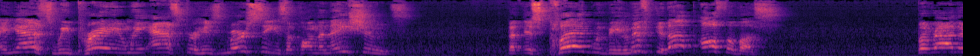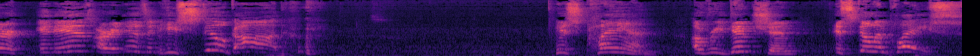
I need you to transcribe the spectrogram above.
And yes, we pray and we ask for His mercies upon the nations, that this plague would be lifted up off of us. But rather, it is or it isn't, He's still God. his plan of redemption is still in place.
